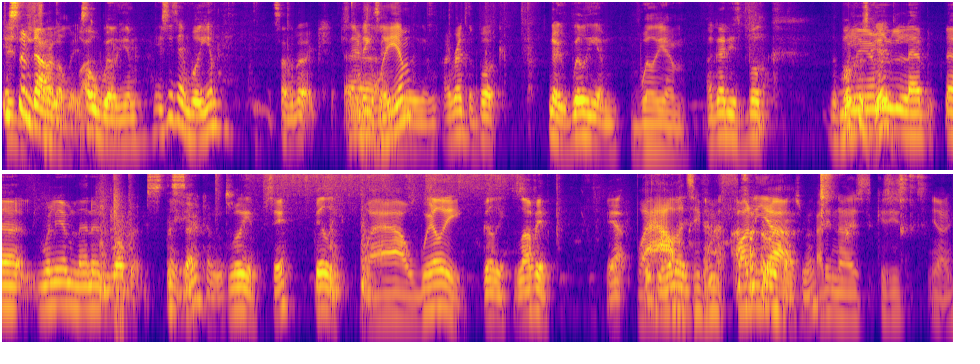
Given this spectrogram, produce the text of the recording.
He Did slimmed down a struggle little bit. Oh, William. Is his name William? let's have a look. name I Uh, think his name's William? William. I read the book. No, William. William. I got his book. The book was William, good. Leb- uh, William Leonard Roberts the There you go. second. William. See, Billy. Wow, Willie. Billy. Love him. Yeah. Wow, Willie. that's even Yeah, I fuck with funnier. Rick Ross, man. I didn't know because he's you know.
